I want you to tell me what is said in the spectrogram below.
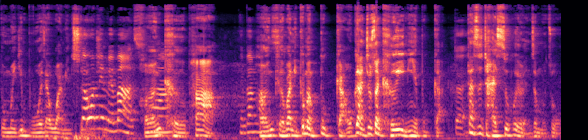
我们已经不会在外面吃在外面，没办法吃、啊，很可怕。没办法，很可怕，你根本不敢。我敢，就算可以，你也不敢。对但是还是会有人这么做，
